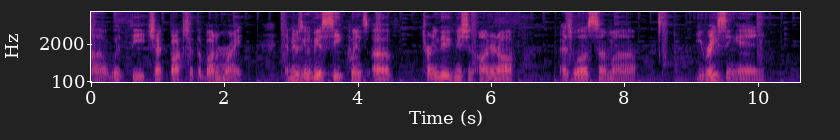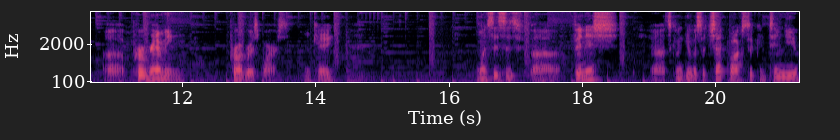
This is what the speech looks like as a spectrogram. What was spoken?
uh, with the checkbox at the bottom right. And there's going to be a sequence of turning the ignition on and off, as well as some uh, erasing and uh, programming progress bars. Okay. Once this is uh, finished, uh, it's going to give us a checkbox to continue.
